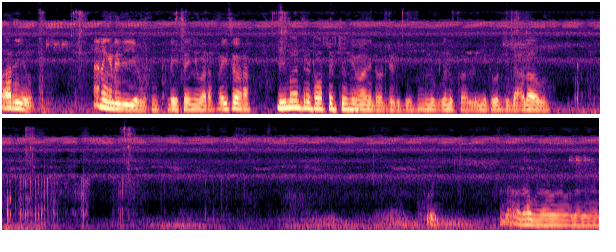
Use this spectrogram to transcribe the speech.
പറയൂ. ഞാനെങ്ങനെ ചെയ്യോ? പൈസ കഴിഞ്ഞ് പറ. പൈസ പറ. വിമാനത്തിന് ടോർച്ച് അടിച്ചു? വിമാനം ടോർച്ച് അടിക്കും. ഒന്ന് വീണിക്കാളു ഇനി ടോർച്ച് ഇല്ല അതാ, അതാ, അതാ, അതാ, അതാ, അതാ.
